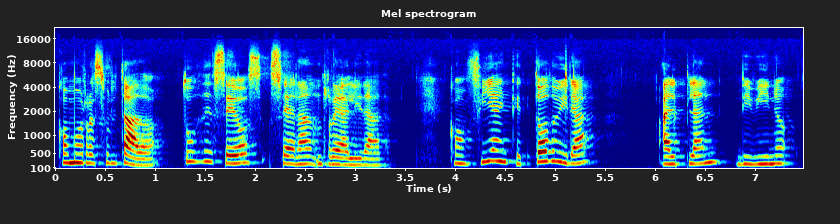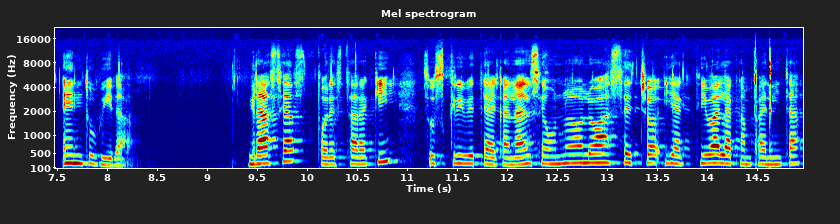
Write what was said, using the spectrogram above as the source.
Como resultado, tus deseos se harán realidad. Confía en que todo irá al plan divino en tu vida. Gracias por estar aquí. Suscríbete al canal si aún no lo has hecho y activa la campanita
